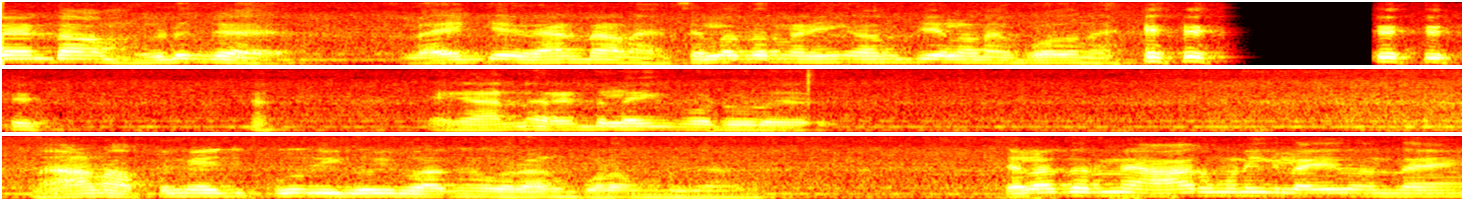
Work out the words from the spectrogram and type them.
வேண்டாம் விடுங்க. லைக்கே வேண்டாண்ணே. சில நீங்கள் வந்துட்டீங்களாண்ணே போதுண்ணே. எங்கள் அண்ணன் ரெண்டு லைக் போட்டு விடு. நானும் அப்பமே வச்சு கூவி கூவி பார்க்க ஒரு ஆள் போட முடியாது? சில தரணை ஆறு மணிக்கு லைவ் வந்தேன்.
